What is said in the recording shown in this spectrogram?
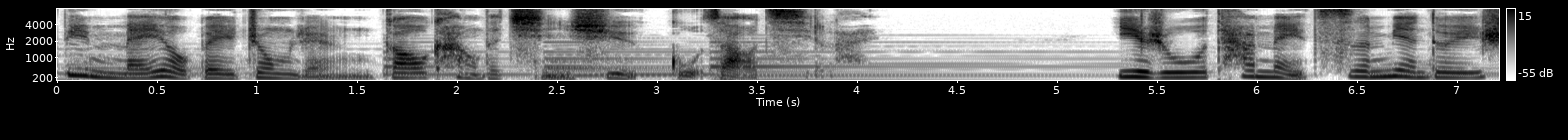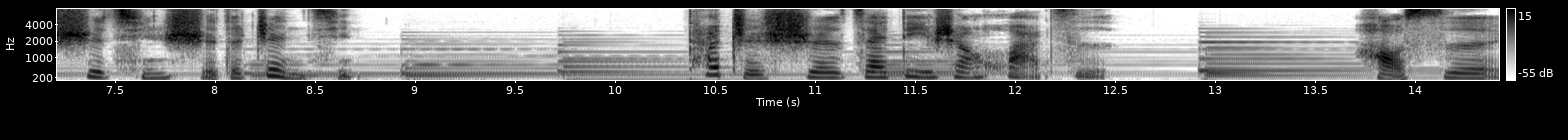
并没有被众人高亢的情绪鼓噪起来。一如他每次面对事情时的镇静，他只是在地上画字，好似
